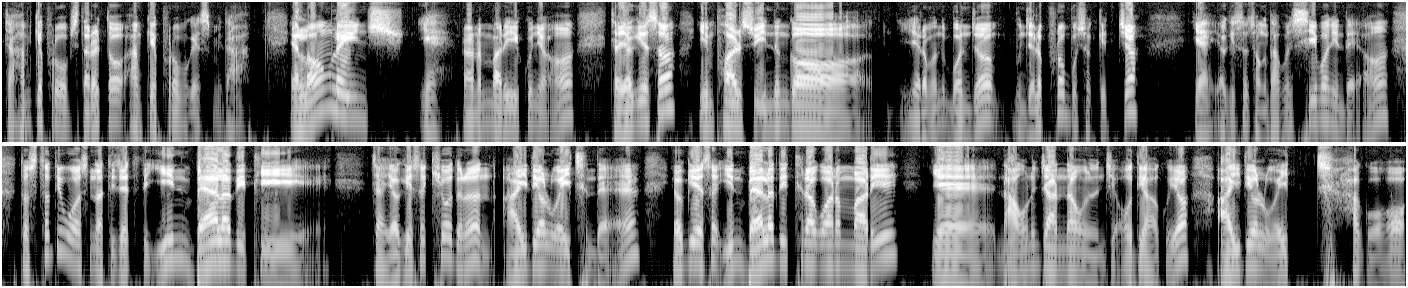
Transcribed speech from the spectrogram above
자, 함께 풀어봅시다를 또 함께 풀어보겠습니다. A long range 예, 라는 말이 있군요. 자, 여기에서 인포할 수 있는 것 여러분 먼저 문제를 풀어보셨겠죠? 예, 여기서 정답은 C번인데요. The study was not designed in validity. 자, 여기에서 키워드는 ideal weight인데 여기에서 invalidity라고 하는 말이 예, 나오는지 안 나오는지 어디 하고요? ideal weight 하고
